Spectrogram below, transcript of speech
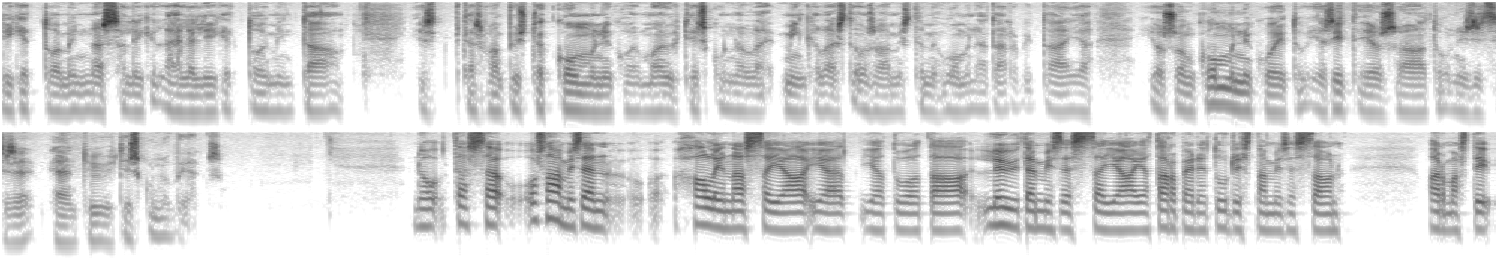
liiketoiminnassa, liike, lähellä liiketoimintaa. Ja sitten pitäisi vain pystyä kommunikoimaan yhteiskunnalle, minkälaista osaamista me huomenna tarvitaan. Ja jos on kommunikoitu ja sitten ei ole saatu, niin sitten se kääntyy yhteiskunnan viaksi. No tässä osaamisen hallinnassa ja, ja, ja tuota, löytämisessä ja, ja tarpeiden tunnistamisessa on varmasti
